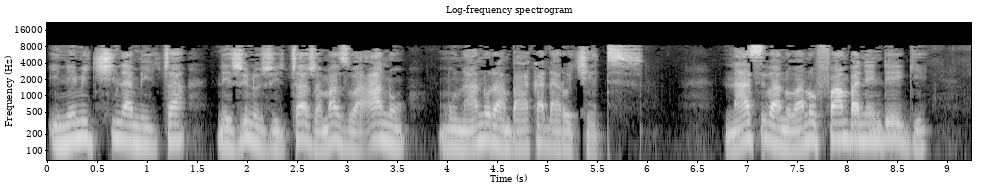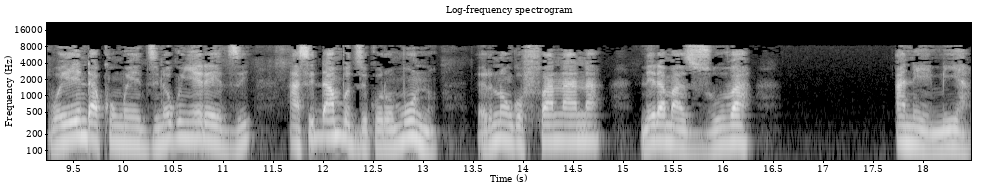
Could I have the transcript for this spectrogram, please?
ine michina mitsva nezvinhu zvitsva zvamazuva ano munhu anoramba akadaro chete. Nhasi vanhu vanofamba nendege voenda kumwedzi nokunyeredzi asi dambudziko romunhu rinongofanana neramazuva anehemiya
